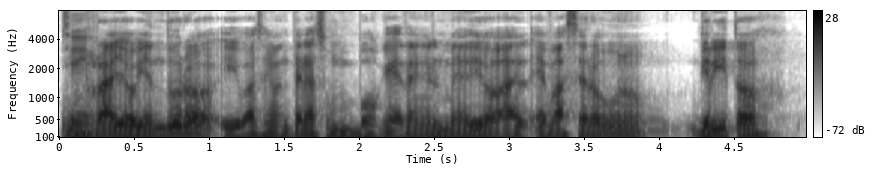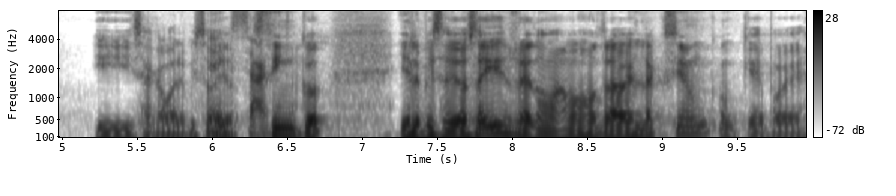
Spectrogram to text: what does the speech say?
un Sí. rayo bien duro y básicamente le hace un boquete en el medio al Eva 01, gritos y se acabó el episodio Exacto. 5. Y el episodio 6 retomamos otra vez la acción con que pues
